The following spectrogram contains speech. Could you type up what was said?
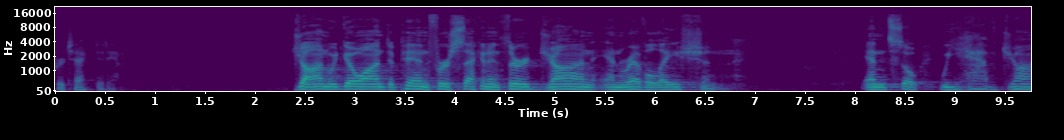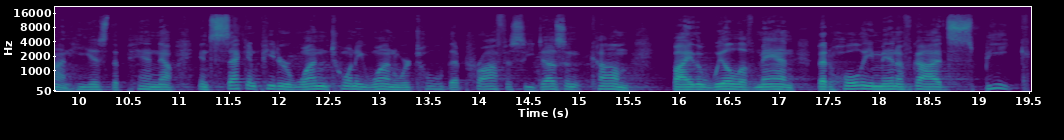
protected him. John would go on to pen 1st, 2nd, and 3rd John and Revelation. And so we have John. He is the pen. Now, in 2 Peter 1.21, we're told that prophecy doesn't come by the will of man, but holy men of God speak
